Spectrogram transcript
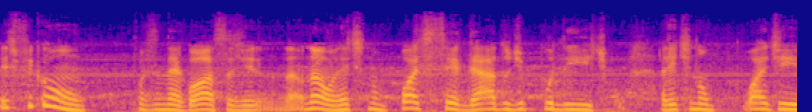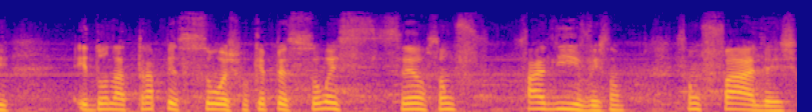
eles ficam com esse negócio de. Não, a gente não pode ser gado de político. A gente não pode idolatrar pessoas, porque pessoas são, são falíveis, são, são falhas.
